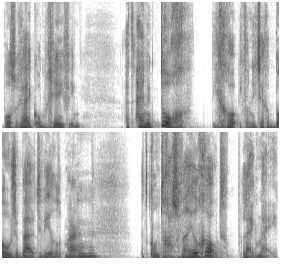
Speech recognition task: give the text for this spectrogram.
bosrijke omgeving, uiteindelijk toch die groot, ik wil niet zeggen boze buitenwereld, maar Mhm. het contrast wel heel groot, lijkt mij.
